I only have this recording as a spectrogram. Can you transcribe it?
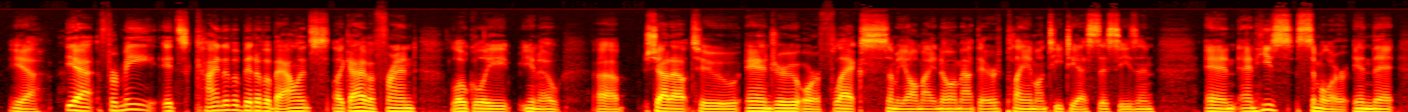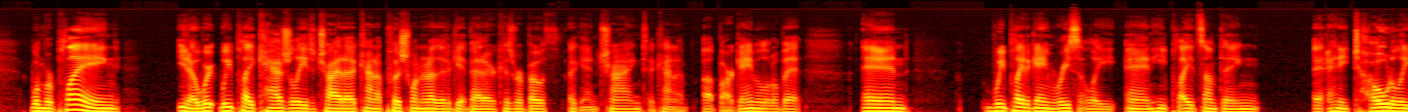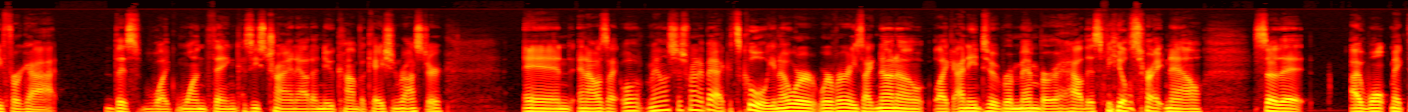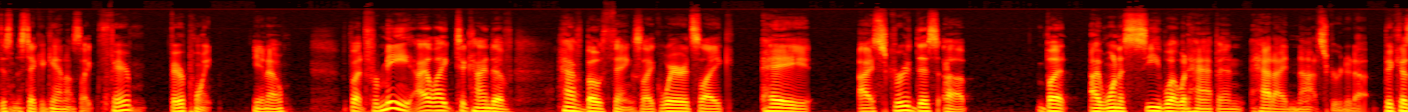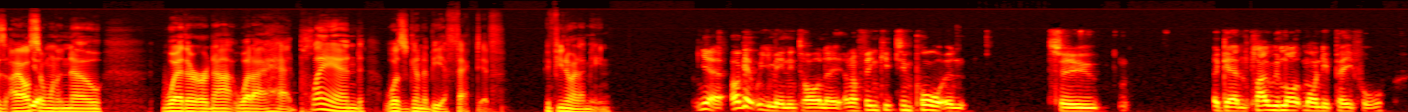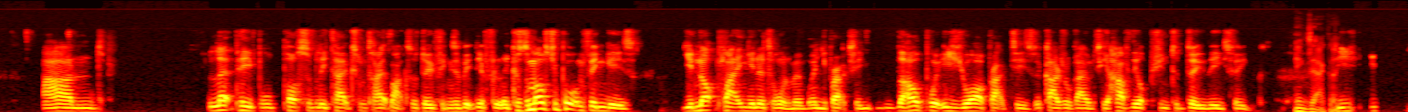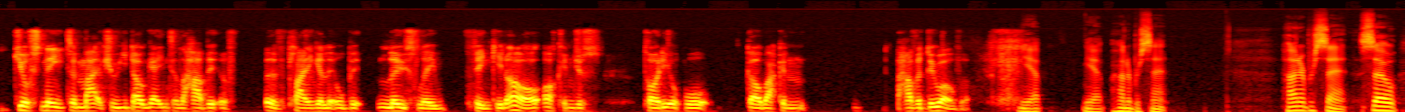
Yeah. Yeah. For me, it's kind of a bit of a balance. Like, I have a friend locally, you know, uh, shout out to Andrew or Flex. Some of y'all might know him out there, play him on TTS this season. And, and he's similar in that when we're playing, you know, we we play casually to try to kind of push one another to get better because we're both, again, trying to kind of up our game a little bit. And we played a game recently and he played something and he totally forgot this like one thing because he's trying out a new convocation roster and and I was like, well, man, let's just run it back. It's cool, you know. We're we're very. He's like, no, no, like I need to remember how this feels right now, so that I won't make this mistake again. I was like, fair, fair point, you know. But for me, I like to kind of have both things, like where it's like, hey, I screwed this up, but I want to see what would happen had I not screwed it up because I also Yeah. want to know whether or not what I had planned was going to be effective, if you know what I mean. Yeah, I get what you mean entirely, and I think it's important to again play with like-minded people and let people possibly take some takebacks or do things a bit differently. Because the most important thing is you're not playing in a tournament when you're practicing. The whole point is you are practicing a casual game, so you have the option to do these things. Exactly. You, you just need to make sure you don't get into the habit of of playing a little bit loosely, thinking, "Oh, I can just tidy up or go back and have a do-over." Yep. Yep. 100%. 100%. So,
